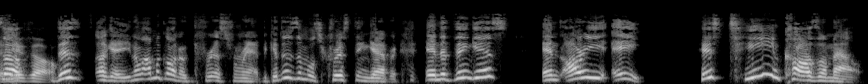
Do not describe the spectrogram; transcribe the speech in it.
There So you go. this okay, you know I'm gonna go on a Chris rant because this is the most Chris thing ever. And the thing is, in RE8, his team calls him out.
